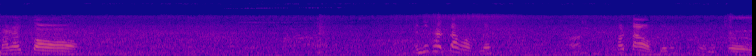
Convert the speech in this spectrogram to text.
มะละกอ อันนี้ข้าวตอกเลยข้าวตอกเลยนะเออ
